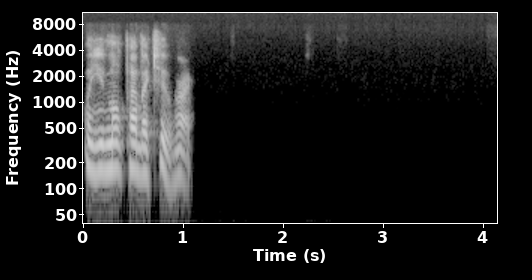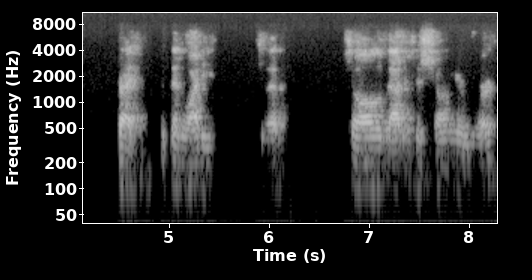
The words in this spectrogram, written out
well, you multiply by two, right? Right, but then why do you, so that, so all of that is just showing your work?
